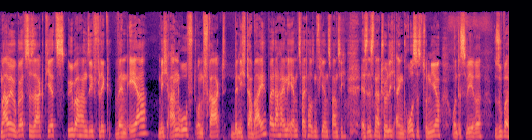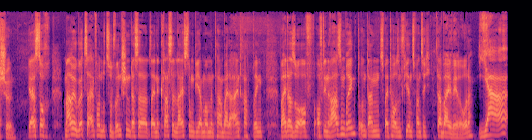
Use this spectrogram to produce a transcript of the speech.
Mario Götze sagt jetzt über Hansi Flick, wenn er mich anruft und fragt, bin ich dabei bei der Heim-EM 2024? Es ist natürlich ein großes Turnier und es wäre super schön. Ja, ist doch Mario Götze einfach nur zu wünschen, dass er seine klasse Leistung, die er momentan bei der Eintracht bringt, weiter so auf, auf den Rasen bringt und dann 2024 dabei wäre, oder? Ja,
